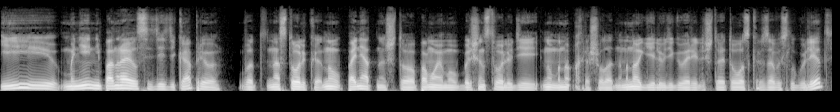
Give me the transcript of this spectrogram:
и мне не понравился здесь Ди Каприо. Вот настолько, ну, понятно, что, по-моему, большинство людей, ну, мно- хорошо, ладно, многие люди говорили, что это Оскар за выслугу лет,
